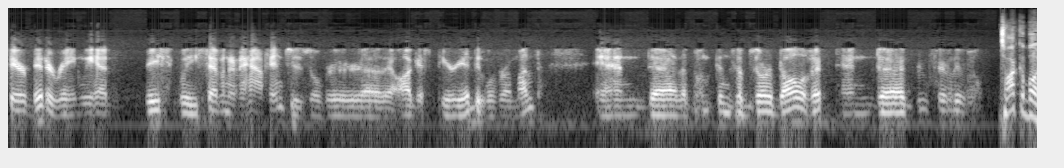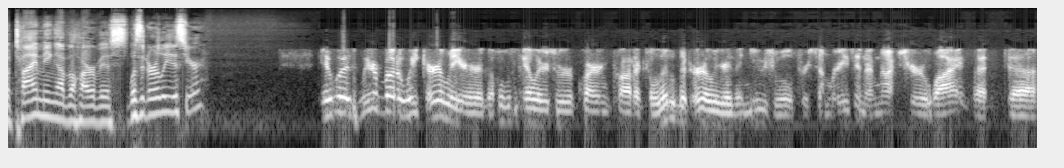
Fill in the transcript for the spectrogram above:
fair bit of rain. We had basically seven and a half inches over uh, the August period, over a month and uh, the pumpkins absorbed all of it and uh, grew fairly well. Talk about timing of the harvest. Was it early this year? It was. We were about a week earlier. The wholesalers were requiring product a little bit earlier than usual for some reason. I'm not sure why, but uh,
